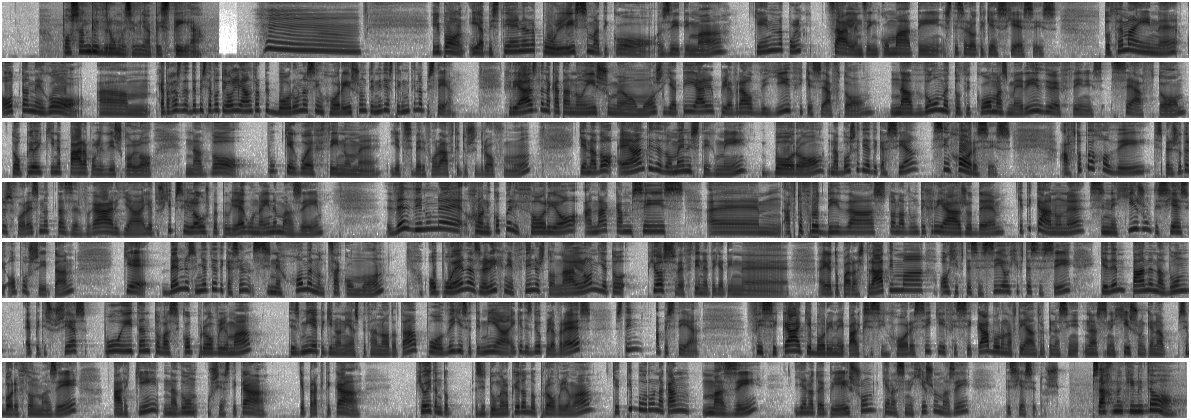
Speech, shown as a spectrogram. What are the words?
Πώς αντιδρούμε σε μια απιστία; Λοιπόν, η απιστία είναι ένα πολύ σημαντικό ζήτημα και είναι ένα πολύ challenging κομμάτι στις ερωτικές σχέσεις. Το θέμα είναι όταν εγώ... Καταρχάς δεν πιστεύω ότι όλοι οι άνθρωποι μπορούν να συγχωρήσουν την ίδια στιγμή την απιστία. Χρειάζεται να κατανοήσουμε όμως γιατί η άλλη πλευρά οδηγήθηκε σε αυτό, να δούμε το δικό μας μερίδιο ευθύνης σε αυτό, το οποίο εκεί είναι πάρα πολύ δύσκολο να δω πού και εγώ ευθύνομαι για τη συμπεριφορά αυτή του συντρόφου μου και να δω εάν τη δεδομένη στιγμή μπορώ να μπω σε διαδικασία συγχώρεσης. Αυτό που έχω δει τις περισσότερες φορές είναι ότι τα ζευγάρια για τους χύψη λόγους που επιλέγουν να είναι μαζί δεν δίνουν χρονικό περιθώριο ανάκαμψης, ε, αυτοφροντίδας, το να δουν τι χρειάζονται. Και τι κάνουνε, συνεχίζουν τη σχέση όπως ήταν και μπαίνουν σε μια διαδικασία συνεχόμενων τσακωμών όπου ένας ρίχνει ευθύνες στον άλλον για το ποιος ευθύνεται για, την, ε, για το παραστράτημα, όχι φταίς εσύ, όχι φταίς εσύ και δεν πάνε να δουν επί της ουσίας πού ήταν το βασικό πρόβλημα της μη επικοινωνίας πιθανότατα που οδήγησε τη μία ή και τις δύο πλευρές στην απιστία. Φυσικά και μπορεί να υπάρξει συγχώρεση και φυσικά μπορούν αυτοί οι άνθρωποι να, να συνεχίσουν και να συμπορευθούν μαζί, αρκεί να δουν ουσιαστικά και πρακτικά ποιο ήταν το ζητούμενο, ποιο ήταν το πρόβλημα και τι μπορούν να κάνουν μαζί για να το επιλύσουν και να συνεχίσουν μαζί τη σχέση τους. Ψάχνω κινητό.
